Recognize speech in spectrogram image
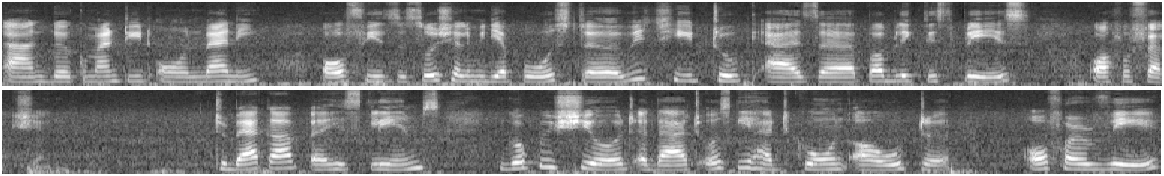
and commented on many of his social media posts, uh, which he took as a public displays of affection. To back up uh, his claims, Goku shared that Ozgi had gone out of her way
